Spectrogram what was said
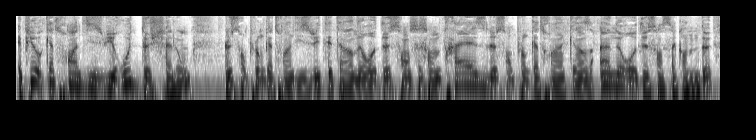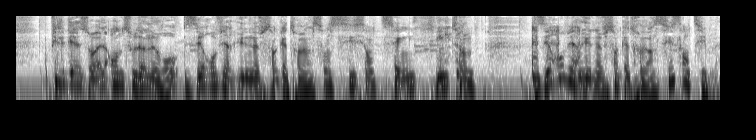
et puis au 98 route de Chalon. Le samplon 98 est à 1,273€, le samplon 95 1,252€, et puis le gasoil en dessous d'un euro, 0,986 centimes. 0,986 centimes.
